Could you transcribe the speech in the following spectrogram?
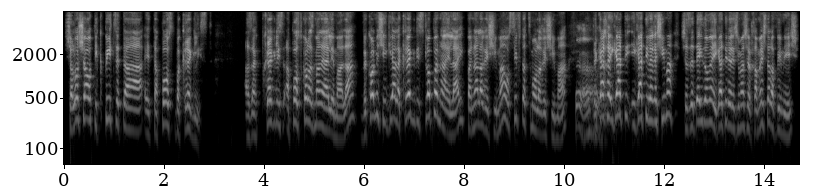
שלוש שעות הקפיץ את הפוסט ב Craigslist. אז ה Craigslist, הפוסט כל הזמן היה למעלה, וכל מי שהגיע ל Craigslist לא פנה אליי, פנה לרשימה, הוסיף את עצמו לרשימה, וככה הגעתי, הגעתי לרשימה, שזה די דומה, הגעתי לרשימה של 5,000 איש,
